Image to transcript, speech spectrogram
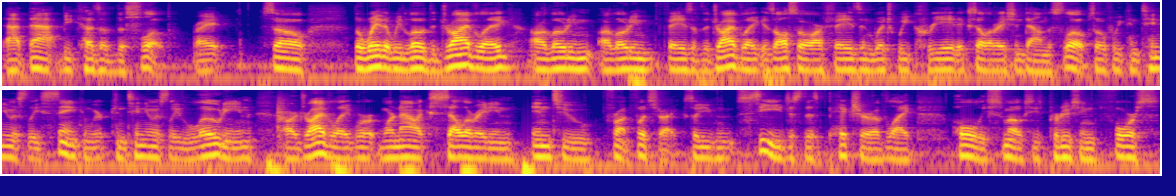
at that because of the slope right so the way that we load the drive leg, our loading our loading phase of the drive leg is also our phase in which we create acceleration down the slope. So if we continuously sink and we're continuously loading our drive leg, we're, we're now accelerating into front foot strike. So you can see just this picture of like, holy smokes, he's producing force,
